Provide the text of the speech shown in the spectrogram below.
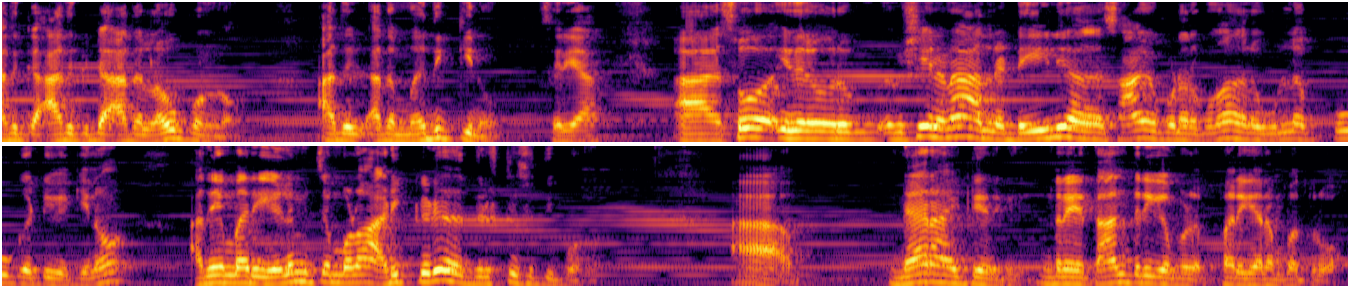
அதுக்கு அதுக்கிட்ட அதை லவ் பண்ணணும் அது அதை மதிக்கணும் சரியா? ஸோ இதில் ஒரு விஷயம் என்னன்னா அதில் டெய்லி அதை சாமி படம் இருக்கணும் அதில் உள்ள பூ கட்டி வைக்கணும். அதே மாதிரி எலுமிச்சம்பழம் அடிக்கடி அதை திருஷ்டி சுற்றி போடணும். ஆஹ் நேரம் ஆகிட்டே இருக்கு. இன்றைய தாந்திரிக பரிகாரம் பார்த்துருவோம்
